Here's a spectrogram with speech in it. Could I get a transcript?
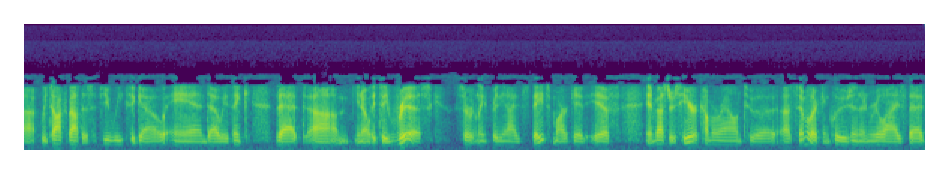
Uh, we talked about this a few weeks ago, and uh, we think that um, you know it's a risk certainly for the United States market if investors here come around to a, a similar conclusion and realize that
